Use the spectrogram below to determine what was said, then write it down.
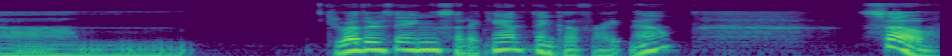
um, do other things that I can't think of right now. So,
